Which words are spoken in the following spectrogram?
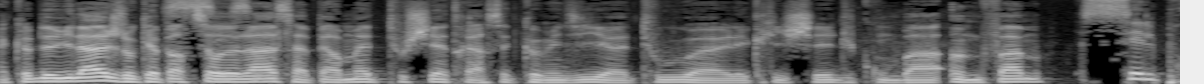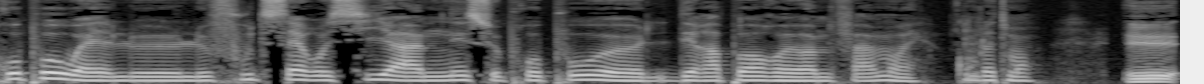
Un club de village. Donc à partir de là, ça. ça permet de toucher à travers cette comédie euh, tous euh, les clichés du combat homme-femme. C'est le propos, ouais. Le, le foot sert aussi à amener ce propos euh, des rapports euh, hommes-femmes, ouais, complètement. Et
